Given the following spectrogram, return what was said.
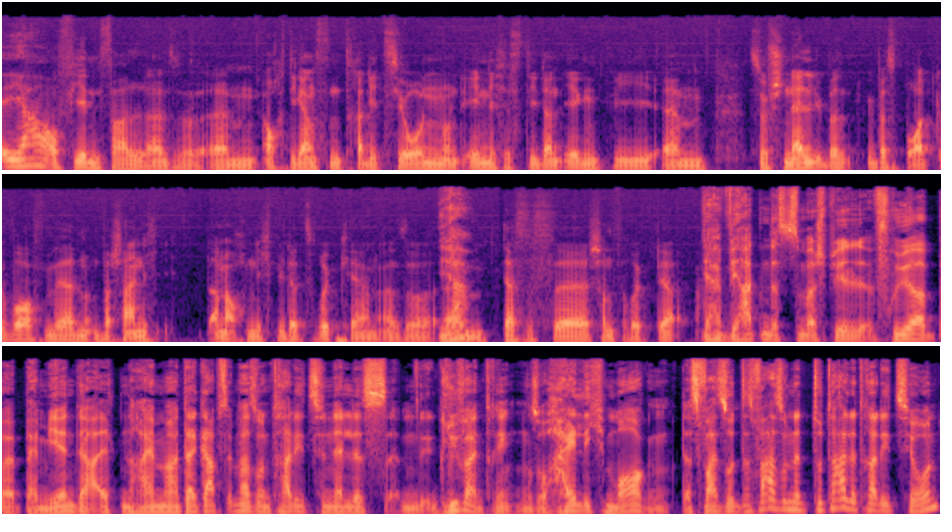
Ja, auf jeden Fall. Also ähm, auch die ganzen Traditionen und ähnliches, die dann irgendwie ähm, so schnell über, übers Board geworfen werden und wahrscheinlich dann auch nicht wieder zurückkehren. Also ja. ähm, das ist äh, schon verrückt, ja. Ja, wir hatten das zum Beispiel früher bei, bei mir in der alten Heimat, da gab es immer so ein traditionelles ähm, Glühweintrinken, so Heiligmorgen. Das war so, das war so eine totale Tradition.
